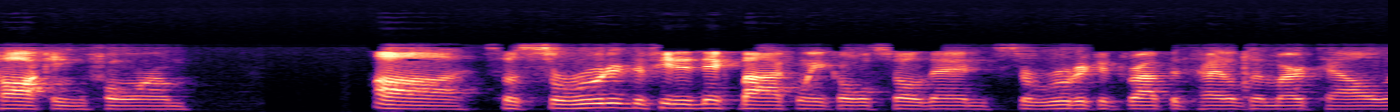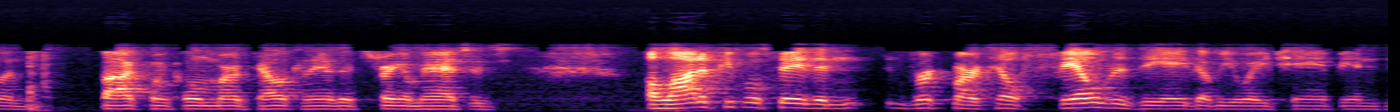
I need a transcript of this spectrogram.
talking for him. Uh, so Tsuruta defeated Nick Bockwinkel, so then Tsuruta could drop the title to Martel, and Bockwinkel and Martel can have that string of matches. A lot of people say that Rick Martel failed as the AWA champion,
